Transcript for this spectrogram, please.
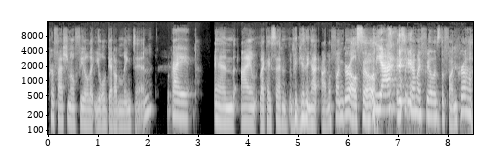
professional feel that you'll get on LinkedIn. Right. And I'm, like I said at the beginning, I, I'm a fun girl. So Yeah. Instagram, I feel, is the fun crowd.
